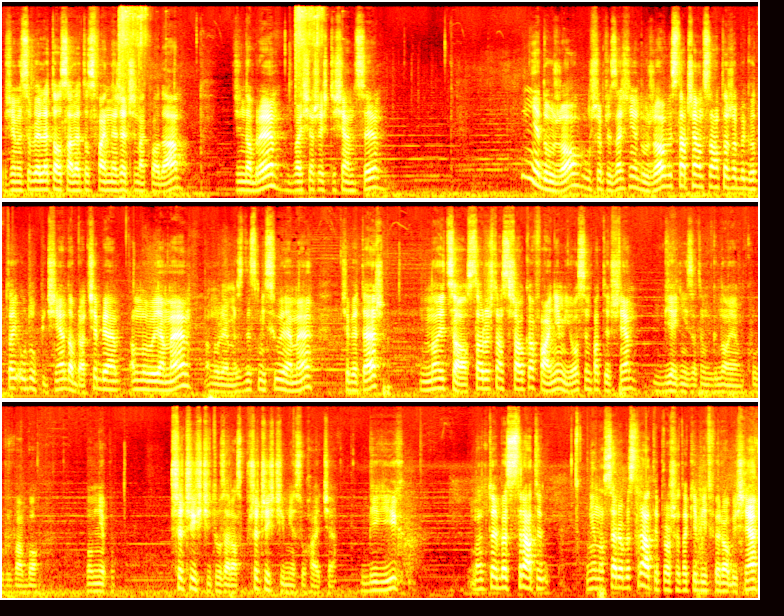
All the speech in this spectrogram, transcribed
Weźmiemy sobie Letosa, Letos fajne rzeczy nakłada. Dzień dobry, 26 tysięcy. Niedużo, muszę przyznać, niedużo. Wystarczająco na to, żeby go tutaj udupić, nie? Dobra, ciebie anulujemy, anulujemy, zdysmisujemy. Ciebie też. No i co? Starożytna strzałka, fajnie, miło, sympatycznie. Biegnij za tym gnojem, kurwa, bo, bo mnie przeczyści tu zaraz, przeczyści mnie, słuchajcie. Bij ich. No tutaj bez straty. Nie no, serio bez straty proszę takie bitwy robić, nie?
